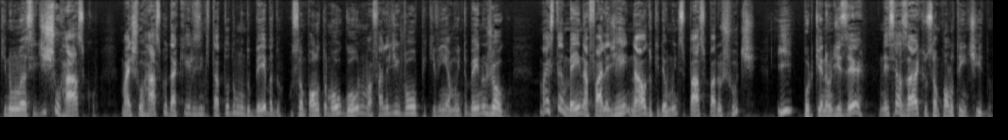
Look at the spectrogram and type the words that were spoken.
que, num lance de churrasco, mas churrasco daqueles em que tá todo mundo bêbado, o São Paulo tomou o gol numa falha de Volpe, que vinha muito bem no jogo. Mas também na falha de Reinaldo, que deu muito espaço para o chute. E, por que não dizer, nesse azar que o São Paulo tem tido.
